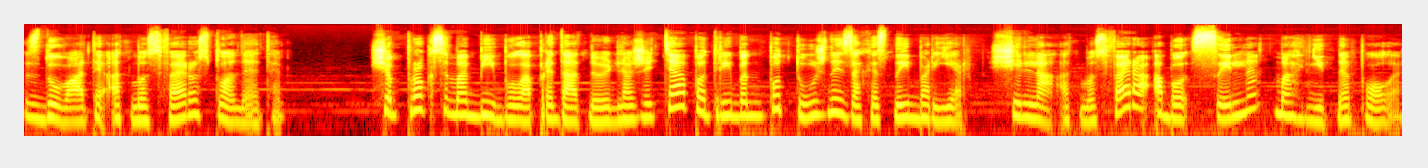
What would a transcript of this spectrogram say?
здувати атмосферу з планети. Щоб Проксима Бі була придатною для життя, потрібен потужний захисний бар'єр, щільна атмосфера або сильне магнітне поле.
